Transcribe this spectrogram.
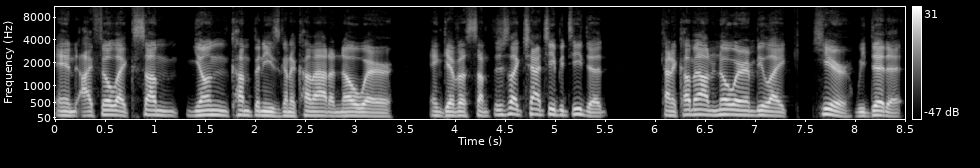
And I feel like some young company is going to come out of nowhere and give us something, just like ChatGPT did, kind of come out of nowhere and be like, "Here, we did it,"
